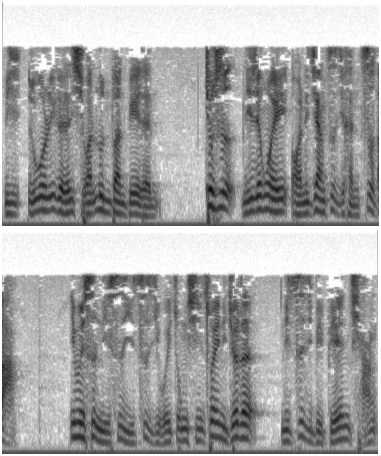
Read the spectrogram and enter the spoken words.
你如果一个人喜欢论断别人，就是你认为哦，你这样自己很自大，因为是你是以自己为中心，所以你觉得你自己比别人强。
